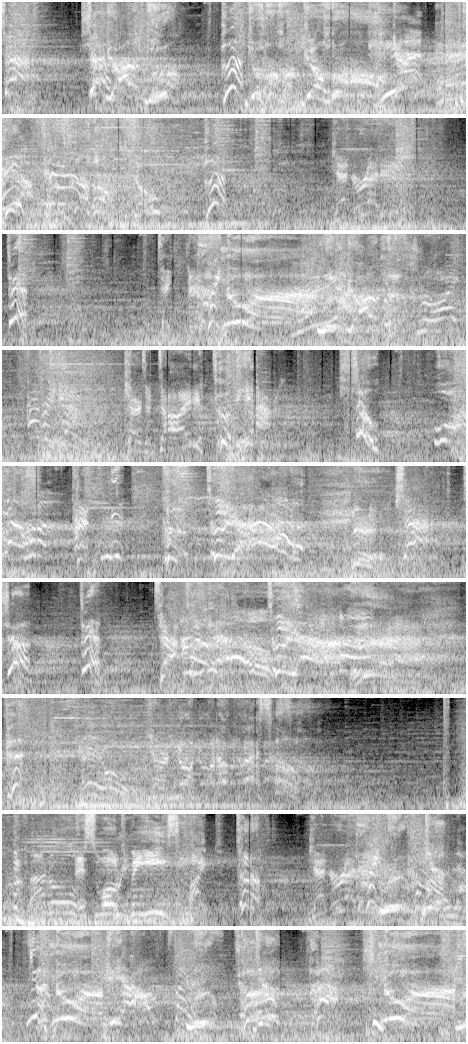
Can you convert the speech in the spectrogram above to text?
Get ready! Take this! We are gonna destroy everything! Care to die? You're Battle. This won't be easy! Fight. Get ready! Come on now!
